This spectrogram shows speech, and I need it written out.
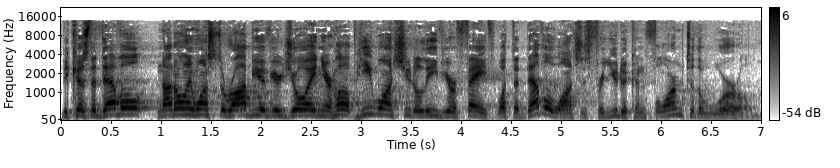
because the devil not only wants to rob you of your joy and your hope, he wants you to leave your faith. What the devil wants is for you to conform to the world.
